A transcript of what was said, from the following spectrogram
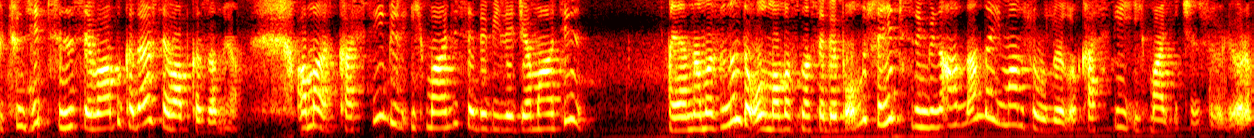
Bütün hepsinin sevabı kadar sevap kazanıyor. Ama kasti bir ihmali sebebiyle cemaatin e, namazının da olmamasına sebep olmuşsa hepsinin günahından da imam soruluyor. Kasti ihmal için söylüyorum.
